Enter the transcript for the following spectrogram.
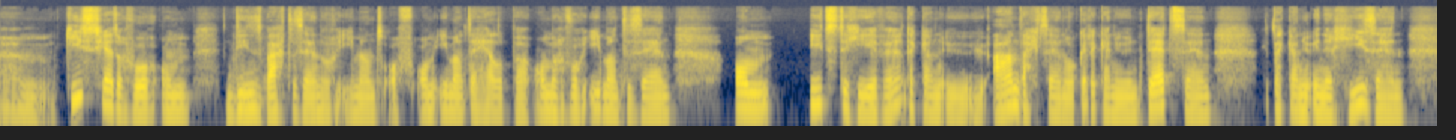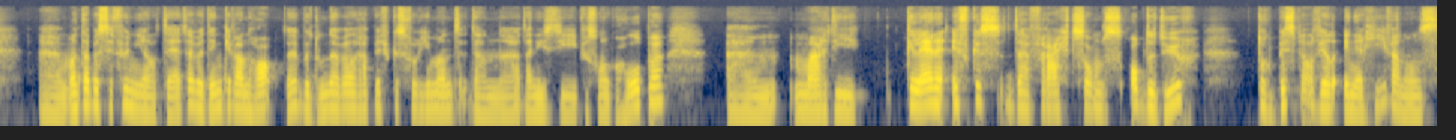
um, kies jij ervoor om dienstbaar te zijn voor iemand of om iemand te helpen, om er voor iemand te zijn, om iets te geven? Dat kan uw, uw aandacht zijn ook, hè? dat kan uw tijd zijn, dat kan uw energie zijn. Um, want dat beseffen we niet altijd. Hè. We denken van, we doen dat wel rap even voor iemand, dan, uh, dan is die persoon geholpen. Um, maar die kleine even, dat vraagt soms op de duur toch best wel veel energie van ons.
